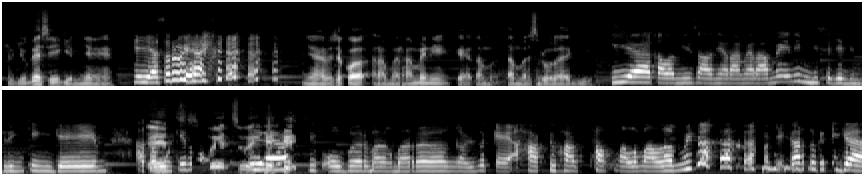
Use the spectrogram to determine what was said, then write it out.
Seru juga sih gamenya ya. iya seru ya Ya harusnya kok rame-rame nih kayak tambah tambah seru lagi. Iya, kalau misalnya rame-rame ini bisa jadi drinking game atau Eits, mungkin wait, wait. iya sleep over bareng-bareng, nggak bisa kayak heart to heart talk malam-malam. Oke, kartu ketiga.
